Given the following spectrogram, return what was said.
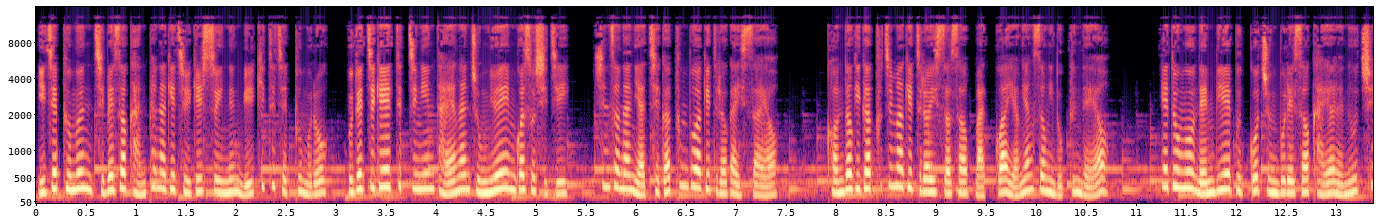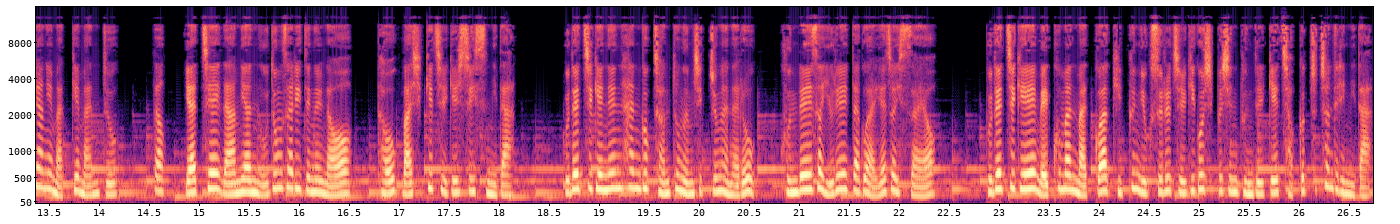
이 제품은 집에서 간편하게 즐길 수 있는 밀키트 제품으로 부대찌개의 특징인 다양한 종류의 햄과 소시지, 신선한 야채가 풍부하게 들어가 있어요. 건더기가 푸짐하게 들어있어서 맛과 영양성이 높은데요. 해동 후 냄비에 붓고 중불에서 가열한 후 취향에 맞게 만두, 떡, 야채, 라면, 우동사리 등을 넣어 더욱 맛있게 즐길 수 있습니다. 부대찌개는 한국 전통 음식 중 하나로 군대에서 유래했다고 알려져 있어요. 부대찌개의 매콤한 맛과 깊은 육수를 즐기고 싶으신 분들께 적극 추천드립니다.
